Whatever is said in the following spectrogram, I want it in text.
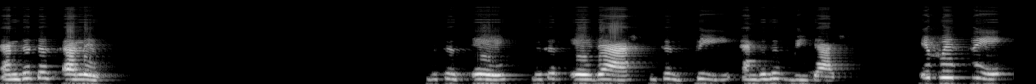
and this is ellipse. This is A, this is A dash, this is B and this is B dash. If we see,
